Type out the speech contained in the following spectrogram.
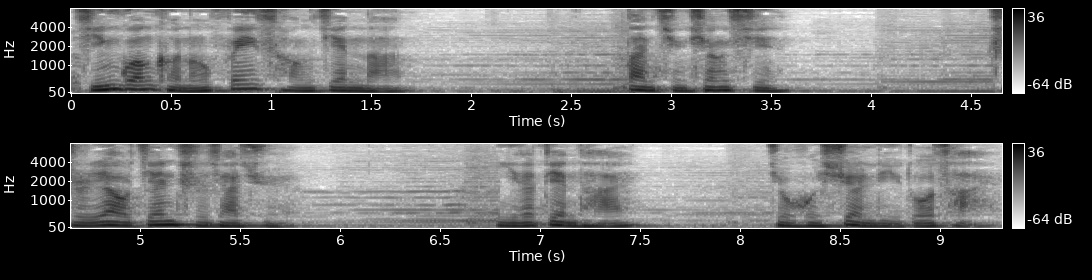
尽管可能非常艰难。但请相信，只要坚持下去，你的电台就会绚丽多彩。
